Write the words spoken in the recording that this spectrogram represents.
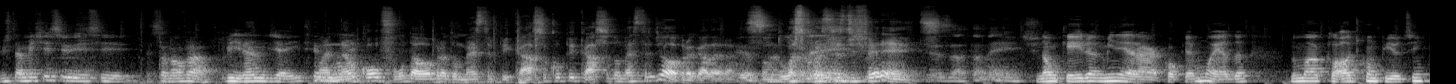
justamente esse, esse, essa nova pirâmide aí. Mas nome- não confunda a obra do mestre Picasso com o Picasso do mestre de obra, galera. São duas Exatamente. coisas diferentes. Exatamente. Não queira minerar qualquer moeda numa cloud computing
